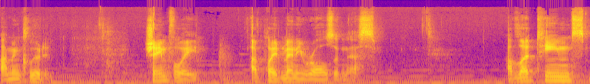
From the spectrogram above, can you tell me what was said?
I'm included. Shamefully, I've played many roles in this. I've led teams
